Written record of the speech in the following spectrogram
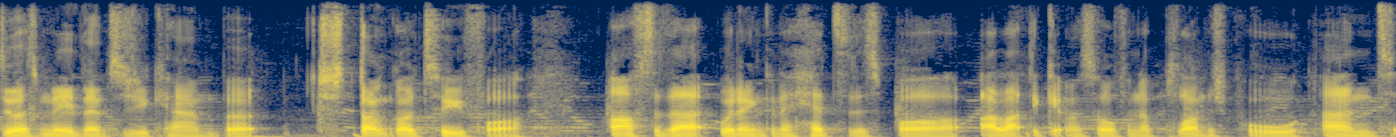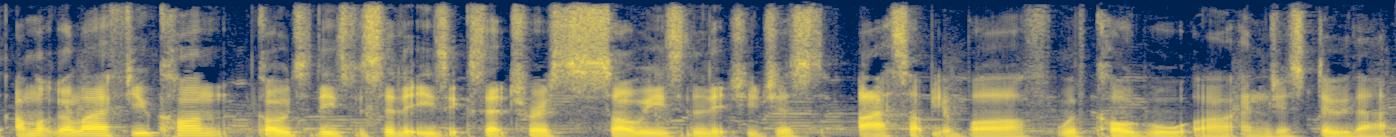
Do as many lengths as you can, but just don't go too far. After that, we're then going to head to the spa. I like to get myself in a plunge pool. And I'm not to lie, if you can't go to these facilities, etc., it's so easy to literally just ice up your bath with cold water and just do that.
